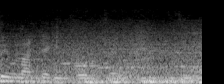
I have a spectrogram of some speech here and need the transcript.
People are taking photos. The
